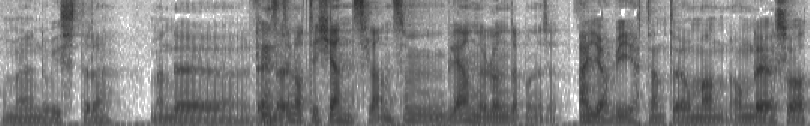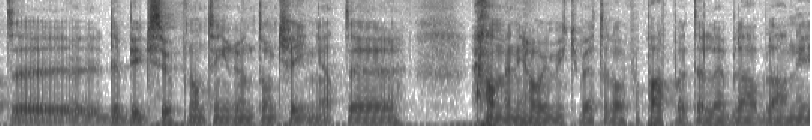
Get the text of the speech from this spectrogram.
om jag ändå visste det. Men det, det Finns det något i känslan som blir annorlunda på något sätt? Nej, jag vet inte om, man, om det är så att eh, det byggs upp någonting runt omkring. Att eh, ja men ni har ju mycket bättre lag på pappret eller bla bla. Ni,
